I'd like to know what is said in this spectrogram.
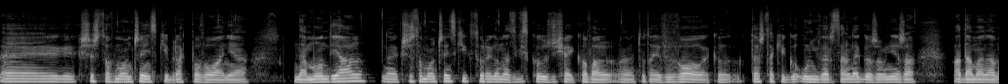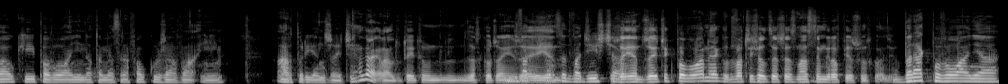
E, Krzysztof Mączyński, brak powołania na mundial. E, Krzysztof Mączyński, którego nazwisko już dzisiaj Kowal e, tutaj wywołał, jako też takiego uniwersalnego żołnierza Adama Nawałki, powołani natomiast Rafał Kurzawa i Artur Jędrzejczyk. No tak, ale tutaj to zaskoczenie, że, Jęd- 2020 że Jędrzejczyk powołany jak w 2016 grał w pierwszym składzie. brak powołania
